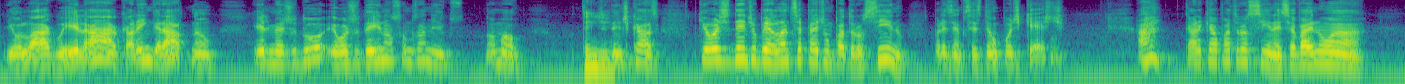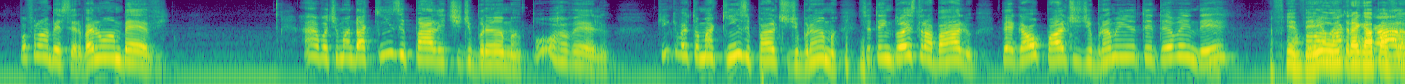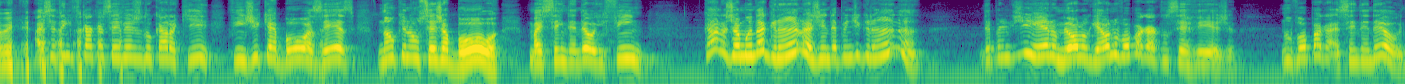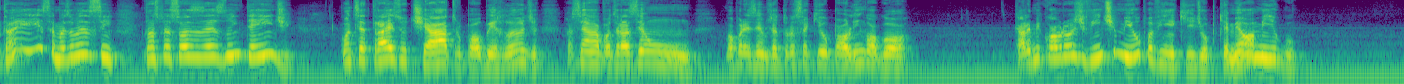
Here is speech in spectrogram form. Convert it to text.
Eu largo ele, ah, o cara é ingrato. Não. Ele me ajudou, eu ajudei e nós somos amigos. Normal. Entendi. Dentro de casa. Porque hoje, dentro de Uberlândia, você pede um patrocínio. Por exemplo, vocês têm um podcast. Ah, o cara quer o patrocínio. Aí você vai numa. Vou falar uma besteira. Vai numa Ambev. Ah, vou te mandar 15 pallets de Brahma. Porra, velho. Quem que vai tomar 15 pallets de Brahma? Você tem dois trabalhos. Pegar o pallet de Brahma e tentar vender. Vender ou entregar cara. família. Aí você tem que ficar com a cerveja do cara aqui, fingir que é boa às vezes. Não que não seja boa, mas você entendeu? Enfim. Cara, já manda grana, a gente depende de grana. Depende de dinheiro. Meu aluguel eu não vou pagar com cerveja. Não vou pagar. Você entendeu? Então é isso, é mais ou menos assim. Então as pessoas às vezes não entendem. Quando você traz o teatro para Uberlândia, assim, ah, vou trazer um. Igual, por exemplo, já trouxe aqui o Paulinho Gogó. O cara me cobra hoje 20 mil para vir aqui, Joe, porque é meu amigo.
